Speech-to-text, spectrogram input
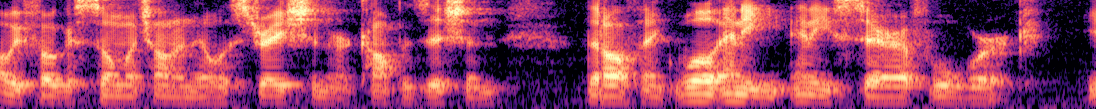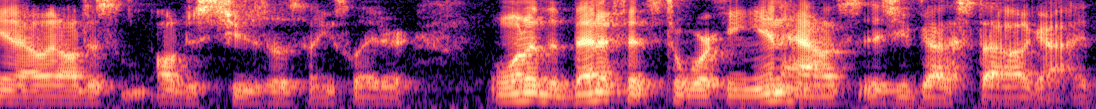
I'll be focused so much on an illustration or composition that I'll think, well, any any serif will work, you know, and I'll just I'll just choose those things later. One of the benefits to working in house is you've got a style guide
